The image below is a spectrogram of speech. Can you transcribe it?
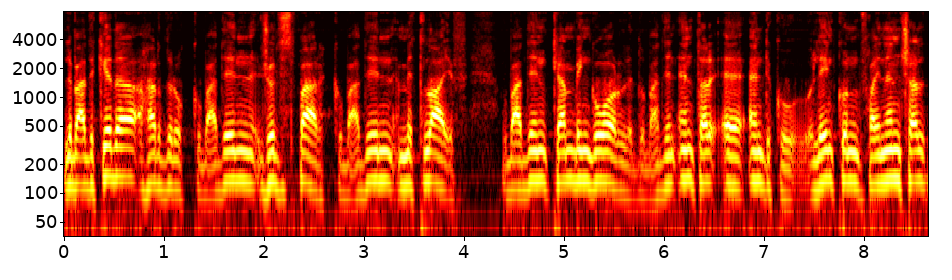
اللي بعد كده هارد روك وبعدين جوديس بارك وبعدين ميت لايف وبعدين كامبينج وورلد وبعدين انتر آه، جوديكو لينكولن فاينانشال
